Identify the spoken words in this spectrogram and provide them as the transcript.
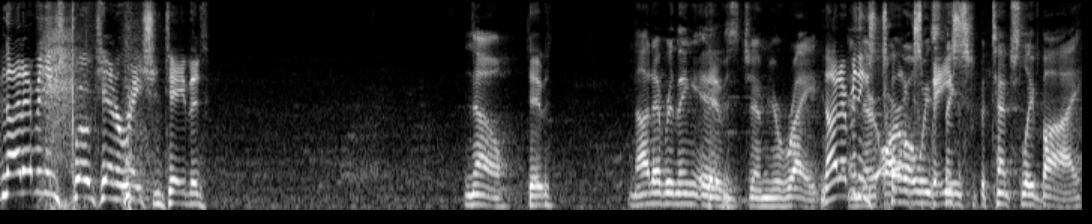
Not everything's pro generation, David. No. David? Not everything is, David. Jim. You're right. Not everything's and There are always space. things to potentially buy,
